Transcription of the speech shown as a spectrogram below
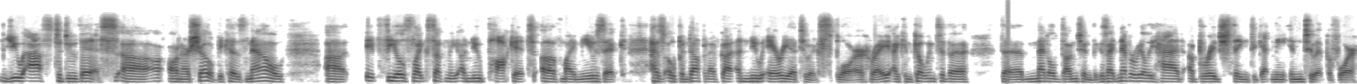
you asked to do this uh, on our show because now uh, it feels like suddenly a new pocket of my music has opened up and i've got a new area to explore right? I can go into the the metal dungeon because i'd never really had a bridge thing to get me into it before.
